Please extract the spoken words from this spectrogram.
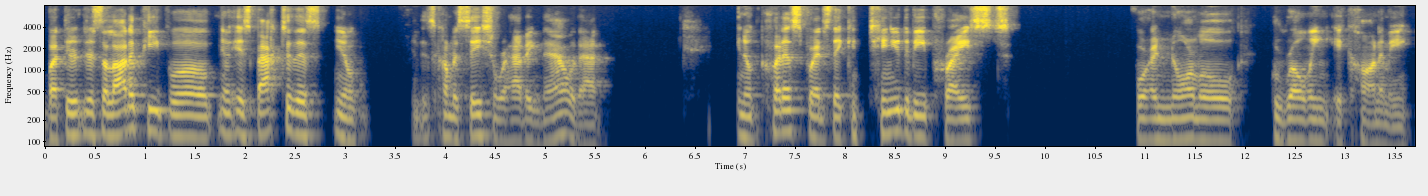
But there, there's a lot of people you know it's back to this you know this conversation we're having now that you know credit spreads they continue to be priced for a normal growing economy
